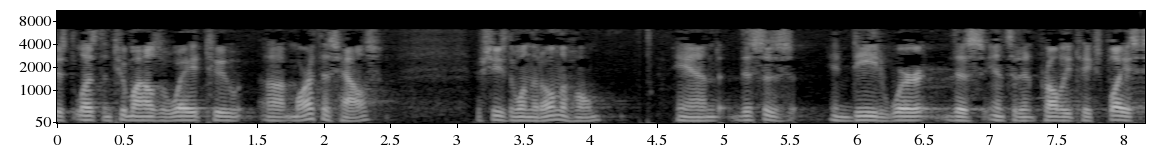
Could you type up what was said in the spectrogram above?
just less than two miles away to uh, Martha's house, if she's the one that owned the home. And this is indeed where this incident probably takes place.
